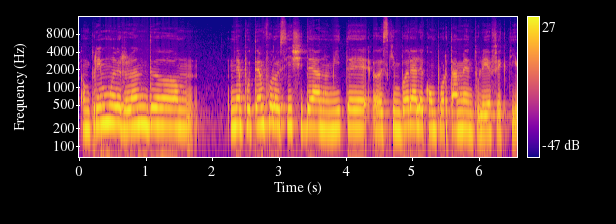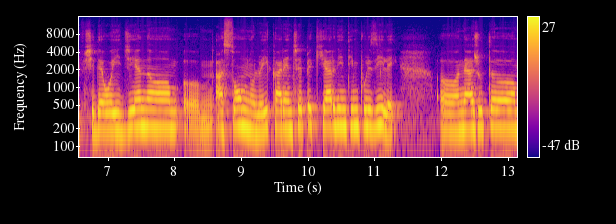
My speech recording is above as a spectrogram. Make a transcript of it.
În primul rând, uh, ne putem folosi și de anumite schimbări ale comportamentului efectiv și de o igienă a somnului care începe chiar din timpul zilei. Ne ajută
